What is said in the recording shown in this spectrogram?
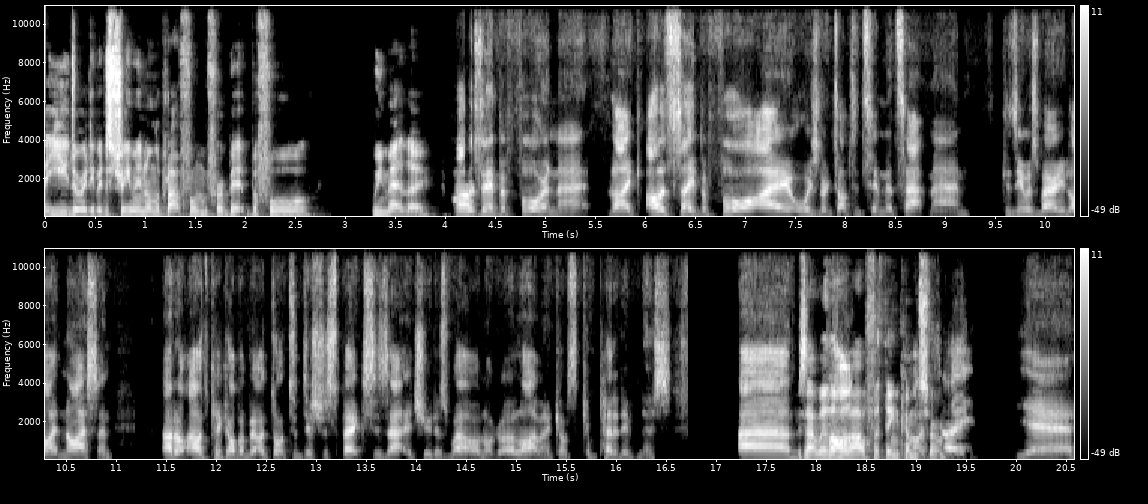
you'd already been streaming on the platform for a bit before we met, though. I was saying before in that, like I would say before, I always looked up to Tim the Tatman because he was very like nice and I'd, I'd pick up a bit of Doctor Disrespect's his attitude as well. I'm not gonna lie when it comes to competitiveness. Um, Is that where the whole alpha thing comes from? say- yeah,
